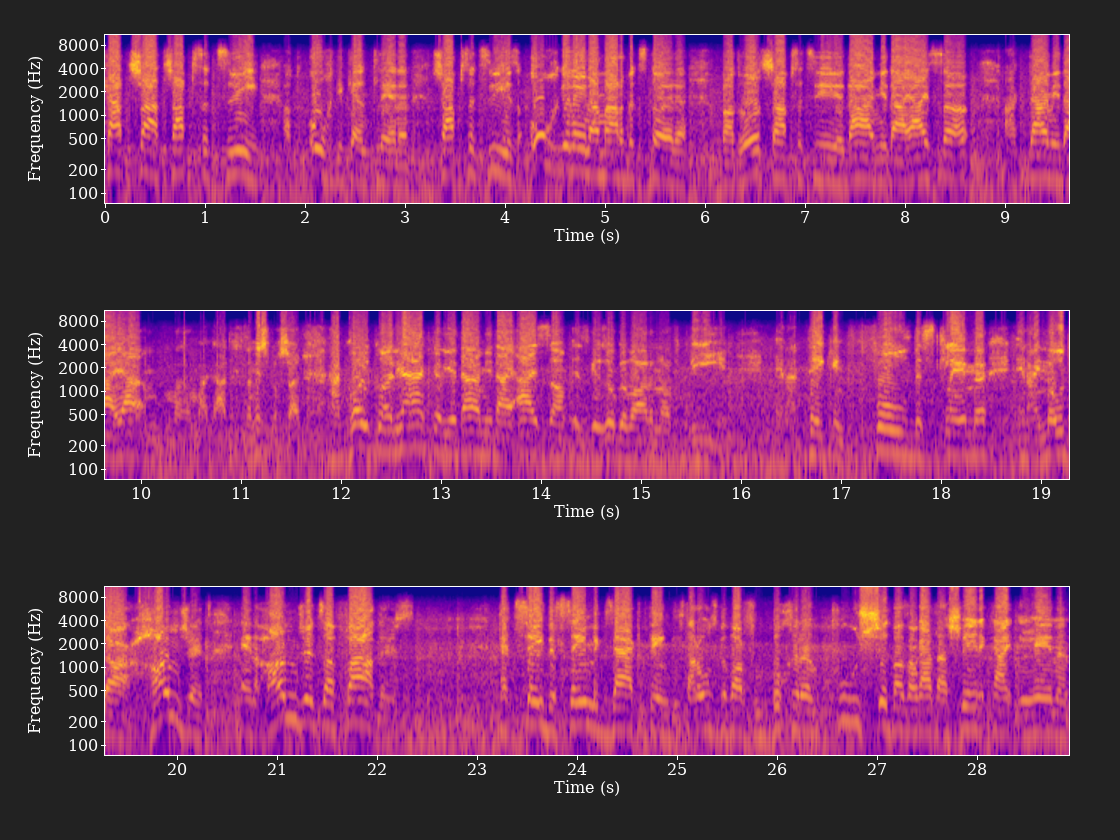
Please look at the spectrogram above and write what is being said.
Katsha, Chapsa 2, hat auch gekend lernen. Chapsa 2 is auch geleen Amarbetsteure. But what? Chapsa 2, da, mi, je daai, je so. Ak daai, je daai, ja. Oh my god, ich vermisch mich schon. Akoi, kol, jakel, je daai, je daai, so. Is gezo geworden auf die. And I'm taking full disclaimer, and I know there are hundreds and hundreds of fathers hat say the same exact thing. Die ist da rausgeworfen, Bucheren, Pushet, was auch gerade an Schwierigkeiten lehnen.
